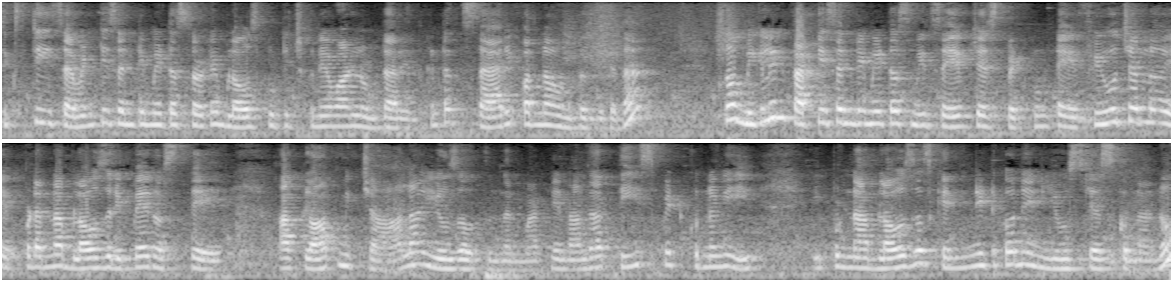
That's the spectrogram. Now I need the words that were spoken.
సిక్స్టీ సెవెంటీ సెంటీమీటర్స్ తోటే బ్లౌజ్ కుట్టించుకునే వాళ్ళు ఉంటారు. ఎందుకంటే అది శారీ పన్నా ఉంటుంది కదా. సో మిగిలిన థర్టీ సెంటీమీటర్స్ మీరు సేవ్ చేసి పెట్టుకుంటే ఫ్యూచర్లో ఎప్పుడన్నా బ్లౌజ్ రిపేర్ వస్తే ఆ క్లాత్ మీకు చాలా యూజ్ అవుతుంది అనమాట నేను అలా తీసి పెట్టుకున్నవి ఇప్పుడు నా బ్లౌజెస్కి ఎన్నిటికో నేను యూజ్ చేసుకున్నాను.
